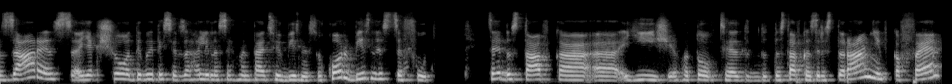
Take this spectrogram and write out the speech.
зараз, якщо дивитися взагалі на сегментацію бізнесу, core бізнес це food. Це доставка е, їжі, готов, це доставка з ресторанів, кафе.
